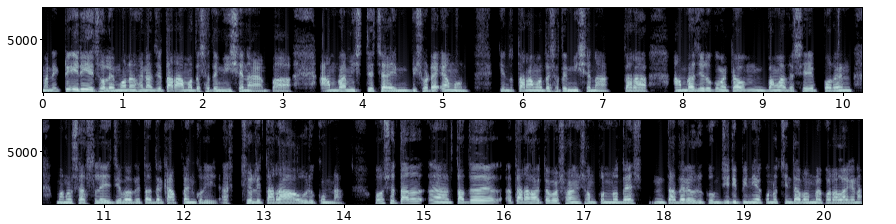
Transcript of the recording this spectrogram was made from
মানে একটু এড়িয়ে চলে। মনে হয় না যে তারা আমাদের সাথে মিশে না বা আমরা মিশতে চাই, বিষয়টা এমন। কিন্তু তারা আমাদের সাথে মিশে না। তারা, আমরা যেরকম একটা বাংলাদেশে ফরেন মানুষ আসলে যেভাবে তাদেরকে আপ্যায়ন করি অ্যাকচুয়ালি তারা ওইরকম না। অবশ্য তারা তাদের, তারা হয়তো বা স্বয়ংসম্পূর্ণ দেশ তাদের ওইরকম জিডিপি নিয়ে কোনো চিন্তা ভাবনা করা লাগে না।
